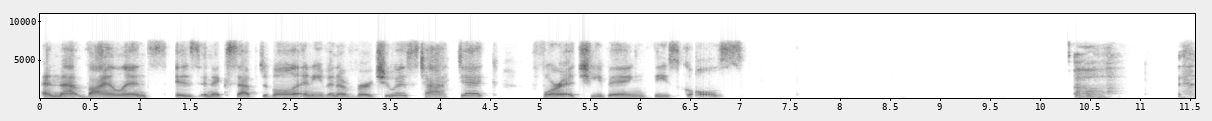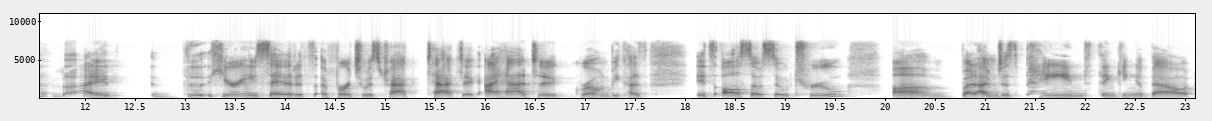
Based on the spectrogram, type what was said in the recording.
and that violence is an acceptable and even a virtuous tactic for achieving these goals. Oh, I the hearing you say that it's a virtuous tactic, I had to groan because it's also so true. Um, but I'm just pained thinking about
